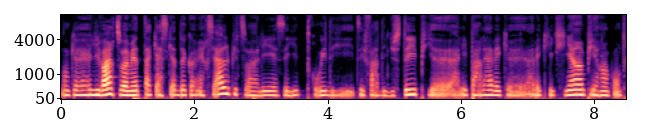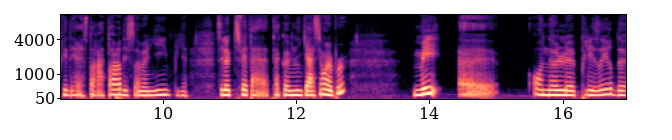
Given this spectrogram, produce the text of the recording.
Donc, euh, l'hiver, tu vas mettre ta casquette de commercial, puis tu vas aller essayer de trouver des. Faire déguster, puis euh, aller parler avec, euh, avec les clients, puis rencontrer des restaurateurs, des sommeliers, puis c'est là que tu fais ta, ta, communication un peu. Mais on a le plaisir de,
